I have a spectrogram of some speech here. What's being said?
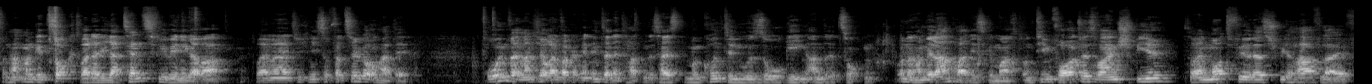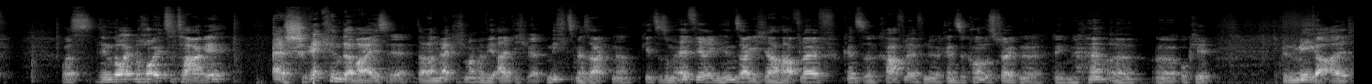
dann hat man gezockt, weil da die Latenz viel weniger war. Weil man natürlich nicht so Verzögerung hatte. Und weil manche auch einfach gar kein Internet hatten. Das heißt, man konnte nur so gegen andere zocken. Und dann haben wir LAN-Partys gemacht. Und Team Fortress war ein Spiel, war ein Mod für das Spiel Half-Life. Was den Leuten heutzutage erschreckenderweise, daran merke ich manchmal, wie alt ich werde, nichts mehr sagt. Ne? Geht zu so einem Elfjährigen hin, sage ich ja, Half-Life, kennst du Half-Life? Nö. Kennst du Counter-Strike? Nö. Denke ich mir, äh, äh, okay. Ich bin mega alt.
